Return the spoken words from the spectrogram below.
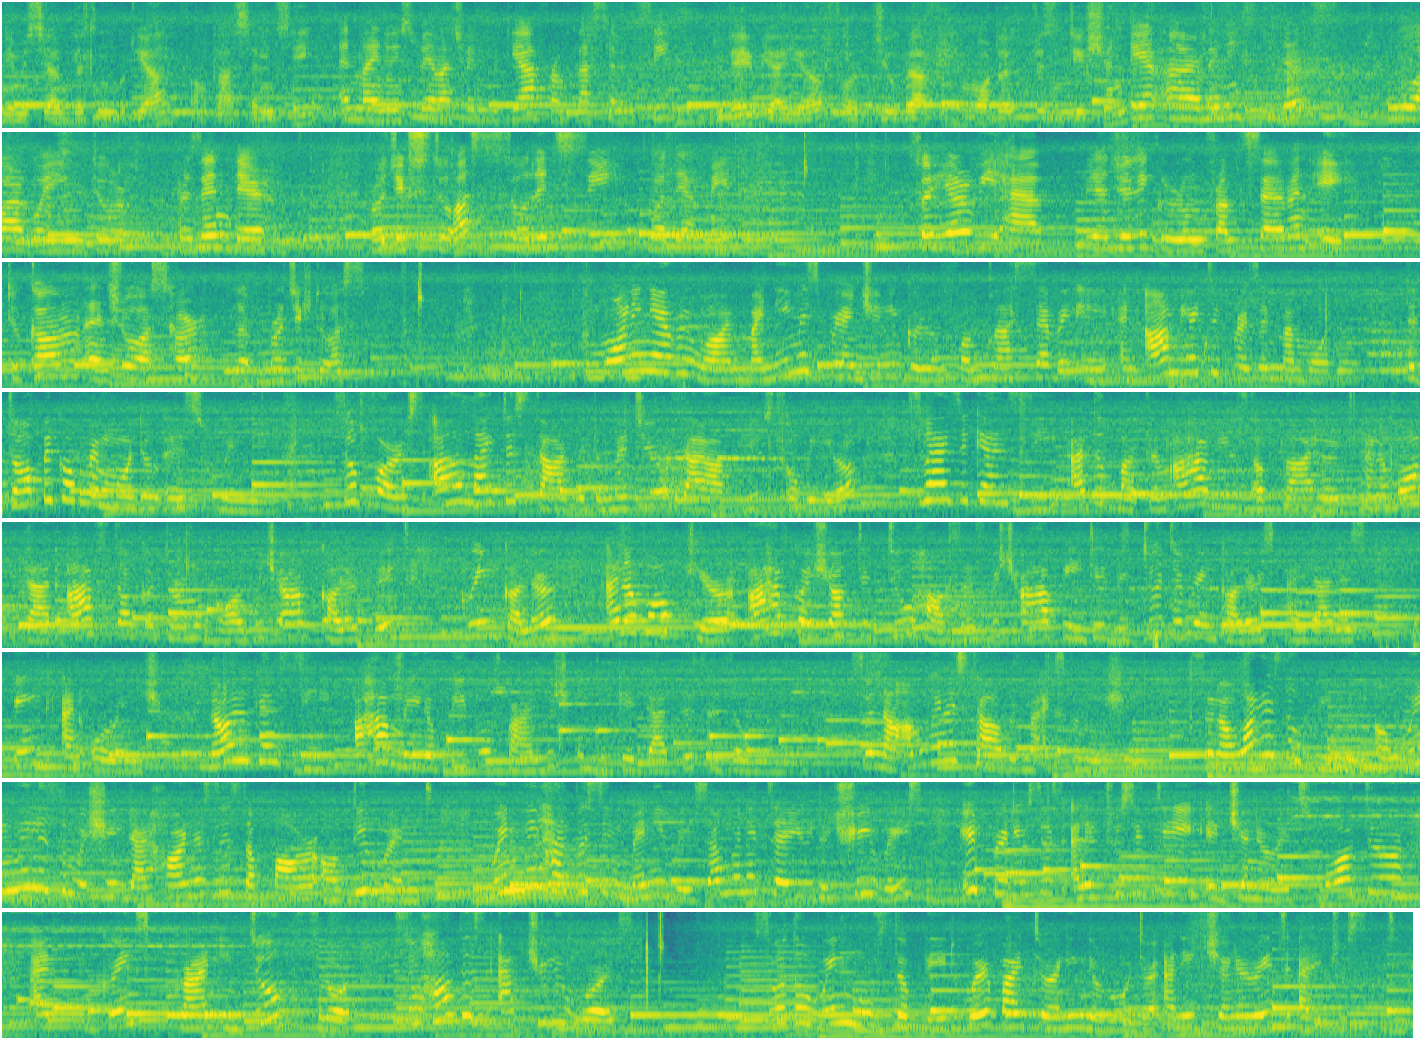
name is Shyam Gilson Bhutia from class 7C. And my name is Pema Chwen Bhutia from class 7C. Today we are here for geography model presentation. There are many students who are going to present their projects to us. So let's see what they have made. So here we have Priyanjani Gurung from 7A to come and show us her project to us. Good morning everyone, my name is Priyanjani Gurung from class 7A and I'm here to present my model. The topic of my model is windmill. So first, I would like to start with the materials that I have used over here. So as you can see, at the bottom I have used a plywood and above that I have stuck a thermocol which I have colored with green color and above here I have constructed two houses which I have painted with two different colors and that is pink and orange. Now you can see I have made a people fan which indicate that this is a windmill. So now I'm going to start with my explanation. So now what is a windmill? A windmill is a machine that harnesses the power of the wind. Windmill helps us in many ways. I'm going to tell you the three ways. It produces electricity, it generates water and grains grind into flour. So how this actually works? So the wind moves the blade whereby turning the rotor and it generates electricity.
